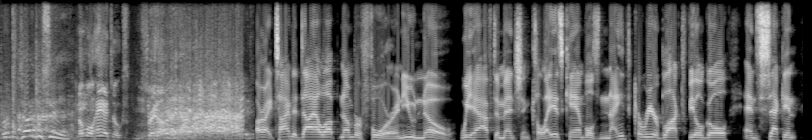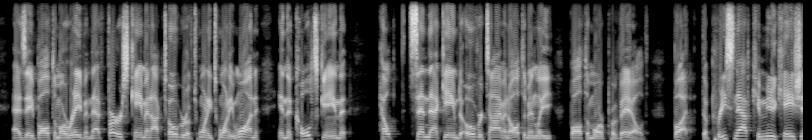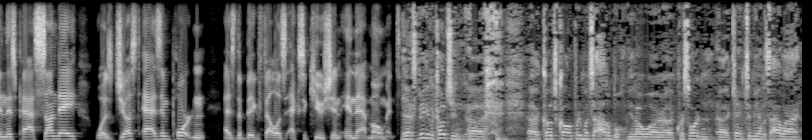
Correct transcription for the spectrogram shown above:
Jug machine. No more hand jokes. Straight up. All right, time to dial up number four. And you know we have to mention Calais Campbell's ninth career blocked field goal and second as a Baltimore Raven. That first came in October of 2021 in the Colts game that helped send that game to overtime, and ultimately Baltimore prevailed. But the pre snap communication this past Sunday was just as important as the big fella's execution in that moment. Yeah, speaking of coaching, uh, uh, coach called pretty much audible, you know, or uh, Chris Horton uh, came to me on the sideline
